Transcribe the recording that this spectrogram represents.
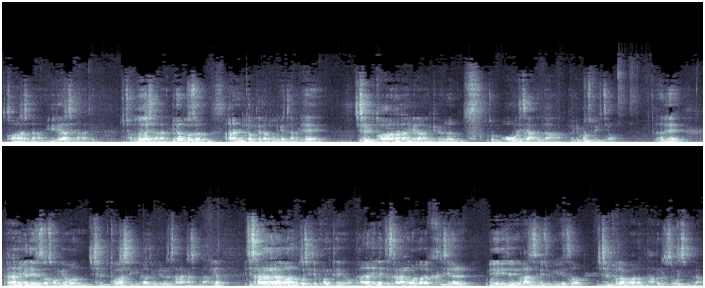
선하신 하나님, 위대하신 하나님, 전능하신 하나님 이런 것은 하나님 곁에다 둬도 괜찮은데 질투하는 하나님이라는 표현은 좀 어울리지 않는다 그렇게 볼 수도 있죠. 그런데 하나님에 대해서 성경은 질투하시기까지 우리를 사랑하신다. 그러니까 이 사랑이라고 하는 것이 이제 포인트예요. 하나님의 그 사랑이 얼마나 큰지를 우리에게 이제 말씀해 주기 위해서 질투라고 하는 단어를 쓰고 있습니다.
